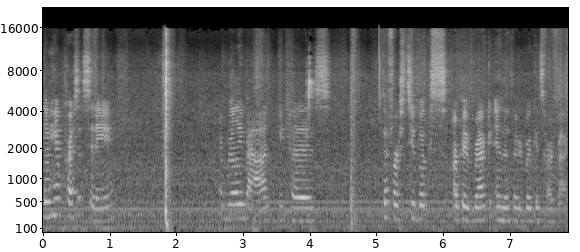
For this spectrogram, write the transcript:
then we have Crescent City. I'm really mad because the first two books are paperback and the third book is hardback.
